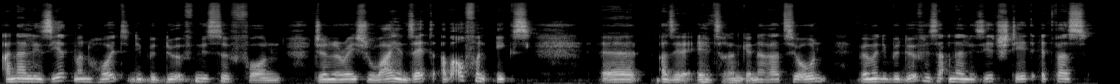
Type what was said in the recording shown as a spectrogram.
Analysiert man heute die Bedürfnisse von Generation Y und Z, aber auch von X, äh, also der älteren Generation, wenn man die Bedürfnisse analysiert, steht etwas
